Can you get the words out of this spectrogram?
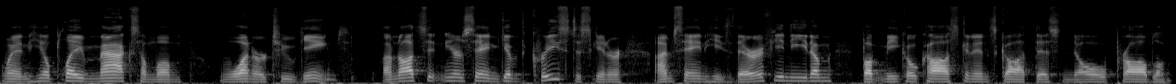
when he'll play maximum one or two games. I'm not sitting here saying give the crease to Skinner. I'm saying he's there if you need him but Mikko Koskinen's got this no problem.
